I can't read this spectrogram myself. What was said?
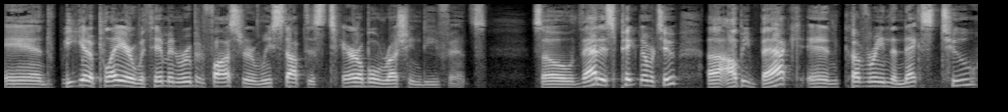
and we get a player with him and Reuben Foster, and we stop this terrible rushing defense. So that is pick number two. Uh, I'll be back and covering the next two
